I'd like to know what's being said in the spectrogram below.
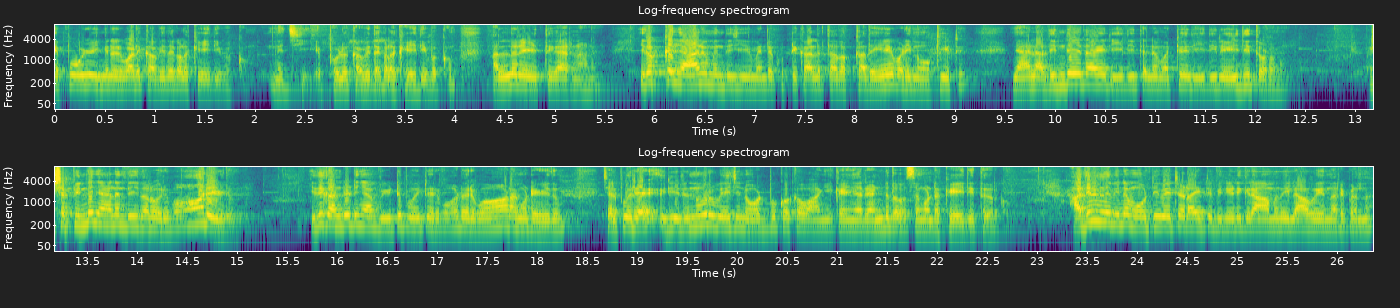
എപ്പോഴും ഇങ്ങനെ ഒരുപാട് കവിതകളൊക്കെ എഴുതി വെക്കും. നജി എപ്പോഴും കവിതകളൊക്കെ എഴുതി വെക്കും. നല്ലൊരു എഴുത്തുകാരനാണ്. ഇതൊക്കെ ഞാനും എന്ത് ചെയ്യും? എന്റെ കുട്ടിക്കാലത്ത് അതൊക്കെ അതേപടി നോക്കിയിട്ട് ഞാൻ അതിന്റേതായ രീതിയിൽ തന്നെ മറ്റൊരു രീതിയിൽ എഴുതി തുടങ്ങും. പക്ഷെ പിന്നെ ഞാൻ എന്ത് ചെയ്യുന്ന? ഒരുപാട് എഴുതും ഇത് കണ്ടിട്ട് ഞാൻ വീട്ടിൽ പോയിട്ട് ഒരുപാട് ഒരുപാട് അങ്ങോട്ട് എഴുതും. ചിലപ്പോൾ ഒരു ഒരു ഇരുന്നൂറ് പേജ് നോട്ട്ബുക്കൊക്കെ വാങ്ങിക്കഴിഞ്ഞാൽ രണ്ട് ദിവസം കൊണ്ടൊക്കെ എഴുതി തീർക്കും. അതിൽ നിന്ന് പിന്നെ മോട്ടിവേറ്റഡ് ആയിട്ട് പിന്നീട് ഗ്രാമനിലാവ് എന്നറിയപ്പെടുന്ന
